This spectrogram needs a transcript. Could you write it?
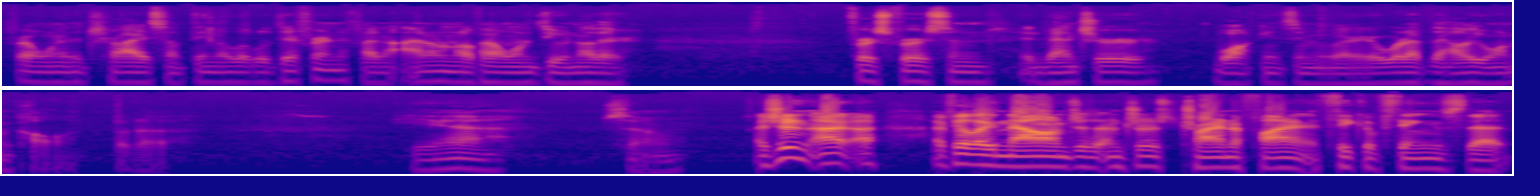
If I wanted to try something a little different, if I I don't know if I want to do another first-person adventure walking simulator or whatever the hell you want to call it. But uh, yeah, so I shouldn't. I, I feel like now I'm just I'm just trying to find think of things that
